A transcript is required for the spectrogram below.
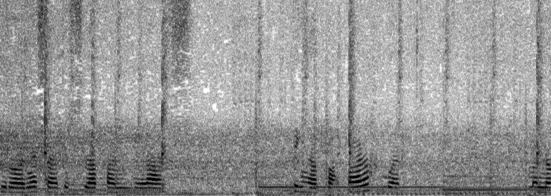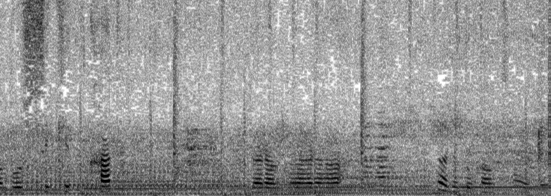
Kilonya 118 tapi nggak apa-apa lah buat menembus si KitKat gara-gara ada tukang sayur.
